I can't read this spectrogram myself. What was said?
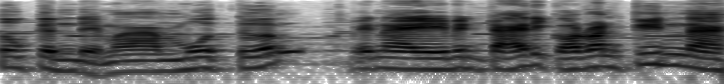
token để mà mua tướng. Bên này bên trái thì có ranking nè.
